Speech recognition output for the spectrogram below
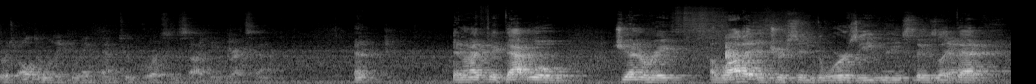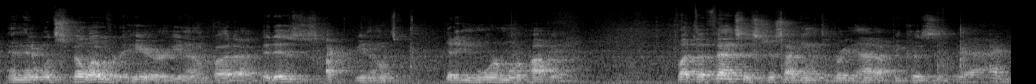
which ultimately can make them two courts inside the rec center. And, and I think that will generate a lot of interest indoors, evenings, things like that. And then it would spill over to here, you know, but, uh, it is, uh, you know, it's getting more and more popular. But the fence is just, I wanted to bring that up because Yeah,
